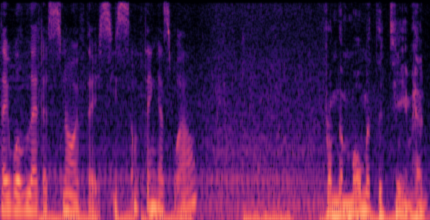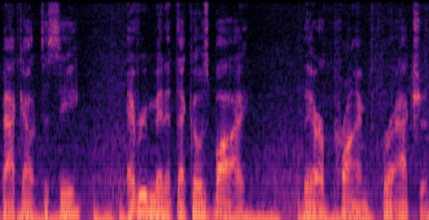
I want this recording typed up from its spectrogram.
They will let us know if they see something as well. From the moment the team head back out to sea, every minute that goes by, they are primed for action.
